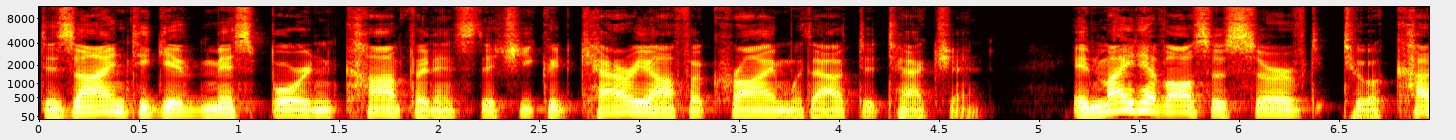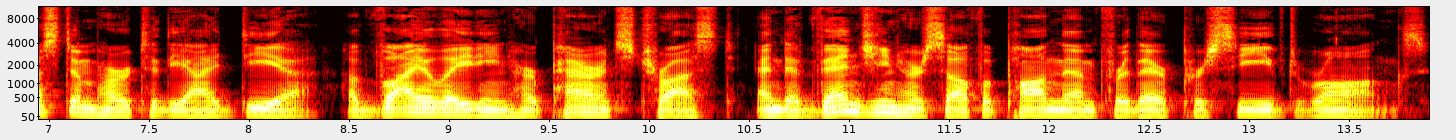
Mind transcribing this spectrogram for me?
designed to give Miss Borden confidence that she could carry off a crime without detection. It might have also served to accustom her to the idea of violating her parents' trust and avenging herself upon them for their perceived wrongs.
